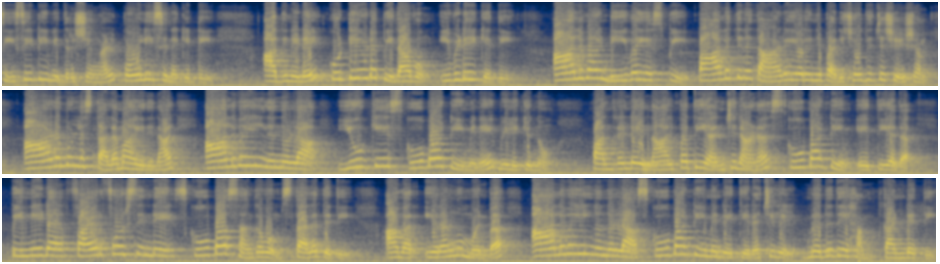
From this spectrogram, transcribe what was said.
സി സി ടി വി ദൃശ്യങ്ങൾ പോലീസിന് കിട്ടി. അതിനിടെ കുട്ടിയുടെ പിതാവും ഇവിടേക്കെത്തി. ആലുവ ഡിവൈഎസ്പി പാലത്തിന് താഴെയെറിഞ്ഞ് പരിശോധിച്ച ശേഷം ആഴമുള്ള സ്ഥലമായതിനാൽ ആലുവയിൽ നിന്നുള്ള യു കെ സ്കൂബ ടീമിനെ വിളിക്കുന്നു. പന്ത്രണ്ട് നാൽപ്പത്തി അഞ്ചിനാണ് സ്കൂബ ടീം എത്തിയത്. പിന്നീട് ഫയർഫോഴ്സിന്റെ സ്കൂബ സംഘവും സ്ഥലത്തെത്തി. അവർ ഇറങ്ങും മുൻപ് ആലുവയിൽ നിന്നുള്ള സ്കൂബ ടീമിന്റെ തിരച്ചിലിൽ മൃതദേഹം കണ്ടെത്തി.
